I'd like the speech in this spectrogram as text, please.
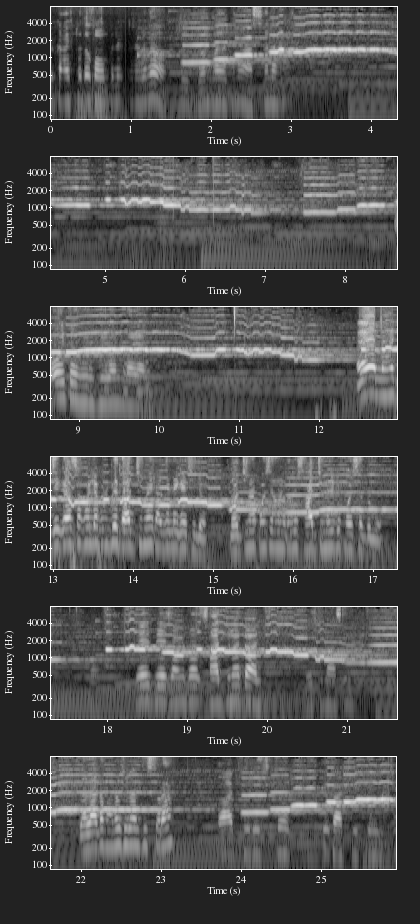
আজকের কাজটা তো কমপ্লিট হয়ে গেল জন ভাই এখনও আসছে না। ওই তো হিরণ ভাই আর হ্যাঁ মানে জিজ্ঞাসা করলে বলবে দশ জনের কাজে লেগেছিল। দশ জনের পয়সা মনে করবে সাত জনের পয়সা দেবো? বেশ বেশ আমরা সাত জনে তো আছি। বেশি না আসি লালাটা ভালো চলে আসছিস তোরা? কাজ করিস তো চলছে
